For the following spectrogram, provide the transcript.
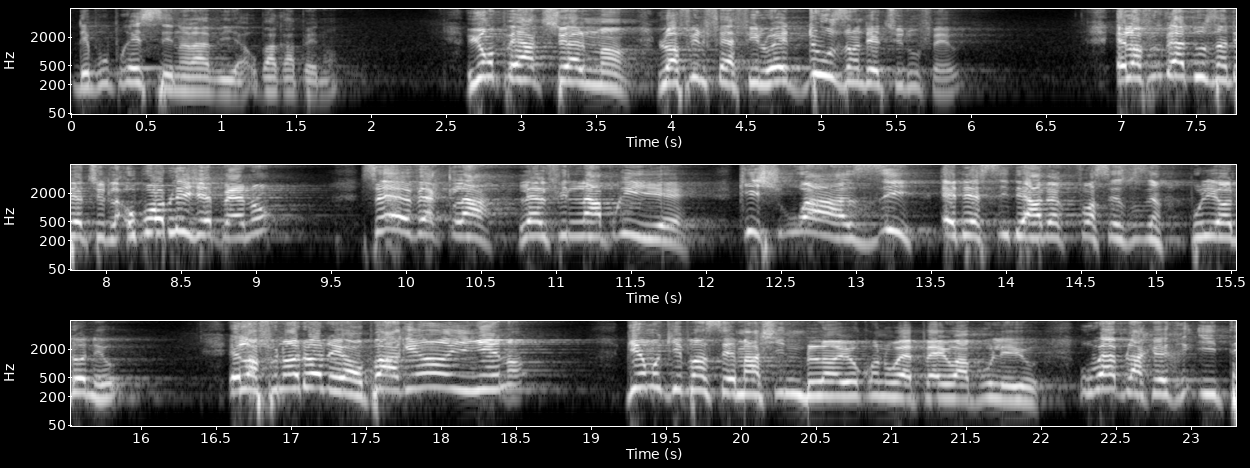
De pour presser dans la vie, ou pas faire non? Yon père actuellement, l'offre fait filer 12 ans d'études ou fait. Et l'offre fait 12 ans d'études là, ou pas obligé père non? C'est avec là, l'elfine la prière, qui choisit et décide avec force et soutien pour lui ordonner. Et l'enfant ordonner, pas rien, non? Il y a des gens qui pensent que machine blanche qu'on va payer pour les Ou ouais, plaque IT,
